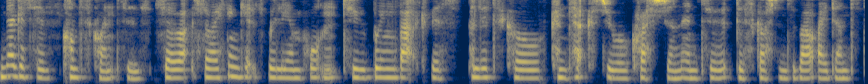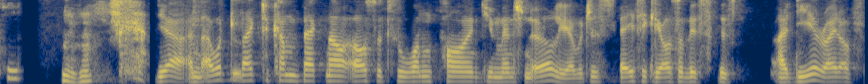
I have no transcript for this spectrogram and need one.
negative consequences. So, so I think it's really important to bring back this political, contextual question into discussions about identity. Mm-hmm. Yeah, and I would like to come back now also to one point you mentioned earlier, which is basically also this this idea, right, of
